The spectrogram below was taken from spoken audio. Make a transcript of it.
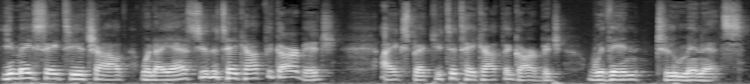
You may say to your child, When I ask you to take out the garbage, I expect you to take out the garbage within two minutes.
